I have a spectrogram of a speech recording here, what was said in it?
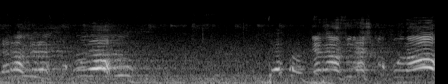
Gyere az üres kapura! Gyere az üres kapura!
